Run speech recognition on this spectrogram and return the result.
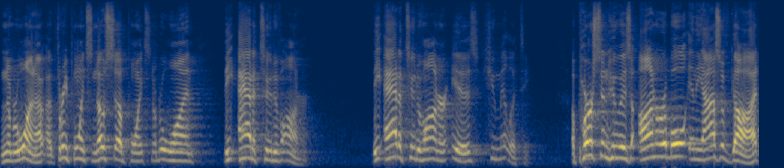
Number one, uh, three points, no subpoints. Number one, the attitude of honor. The attitude of honor is humility. A person who is honorable in the eyes of God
